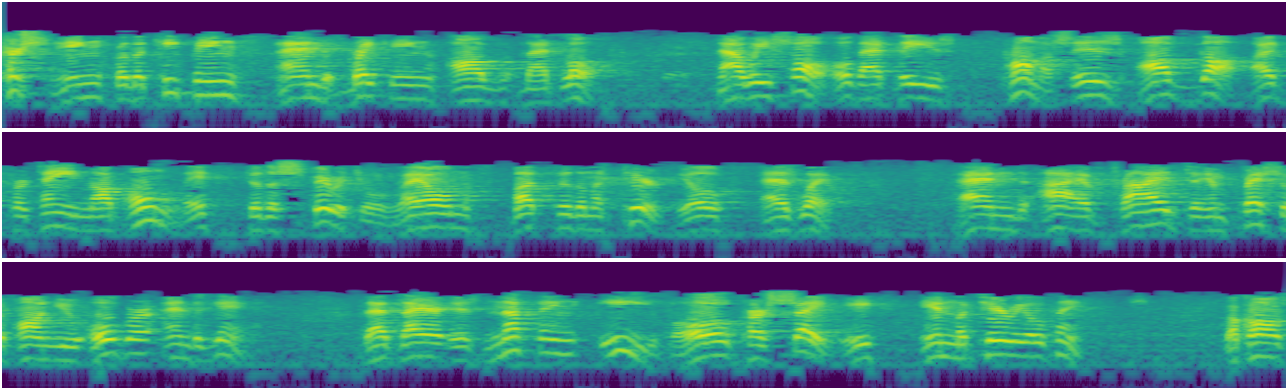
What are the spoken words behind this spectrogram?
cursing for the keeping and breaking of that law. Now we saw that these promises of God pertain not only to the spiritual realm, but to the material as well. And I have tried to impress upon you over and again that there is nothing evil per se in material things. Because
